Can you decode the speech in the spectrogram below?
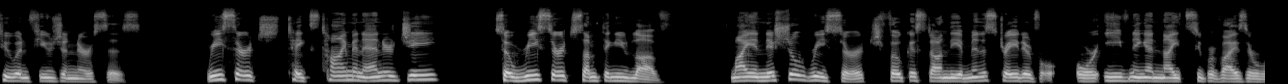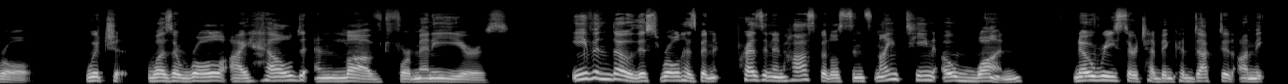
to infusion nurses. Research takes time and energy, so research something you love. My initial research focused on the administrative or evening and night supervisor role, which was a role I held and loved for many years. Even though this role has been present in hospitals since 1901, no research had been conducted on the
